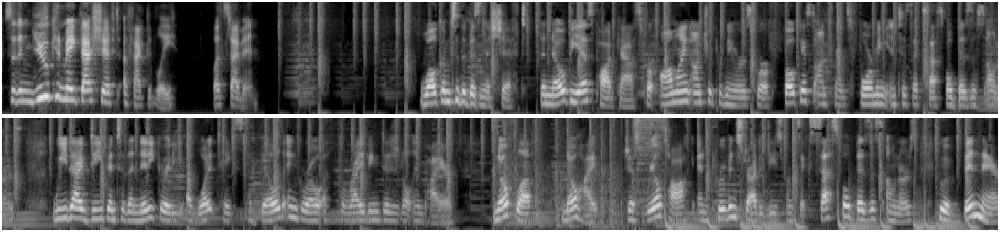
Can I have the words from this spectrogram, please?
so then you can make that shift effectively? Let's dive in. Welcome to the Business Shift, the No BS podcast for online entrepreneurs who are focused on transforming into successful business owners. We dive deep into the nitty gritty of what it takes to build and grow a thriving digital empire. No fluff, no hype, just real talk and proven strategies from successful business owners who have been there,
